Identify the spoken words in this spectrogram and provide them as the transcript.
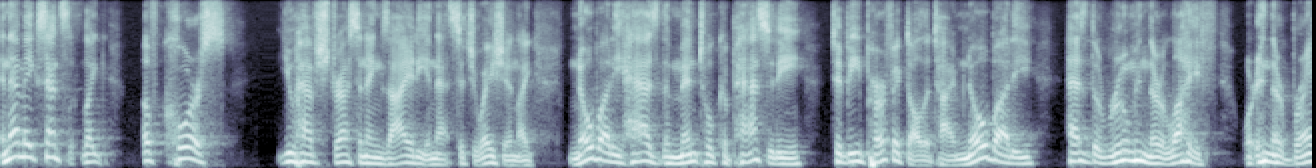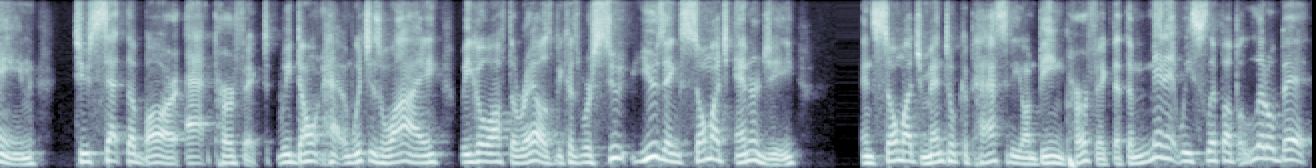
And that makes sense. Like, of course, you have stress and anxiety in that situation. Like, nobody has the mental capacity to be perfect all the time. Nobody has the room in their life or in their brain to set the bar at perfect. We don't have, which is why we go off the rails because we're su- using so much energy and so much mental capacity on being perfect that the minute we slip up a little bit,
